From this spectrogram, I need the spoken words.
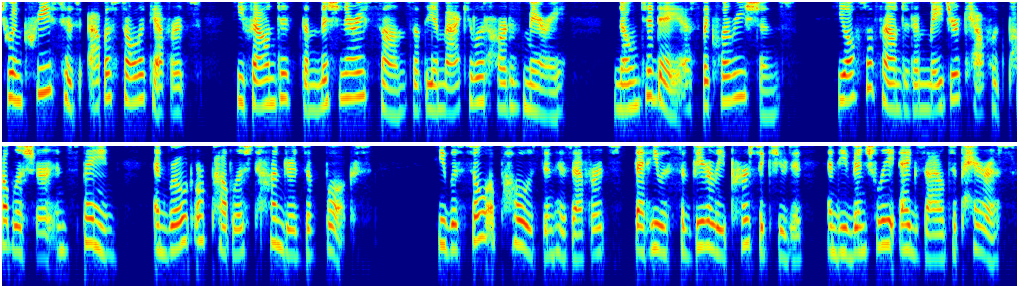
To increase his apostolic efforts, he founded the Missionary Sons of the Immaculate Heart of Mary, known today as the Claretians. He also founded a major Catholic publisher in Spain and wrote or published hundreds of books. He was so opposed in his efforts that he was severely persecuted and eventually exiled to Paris,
